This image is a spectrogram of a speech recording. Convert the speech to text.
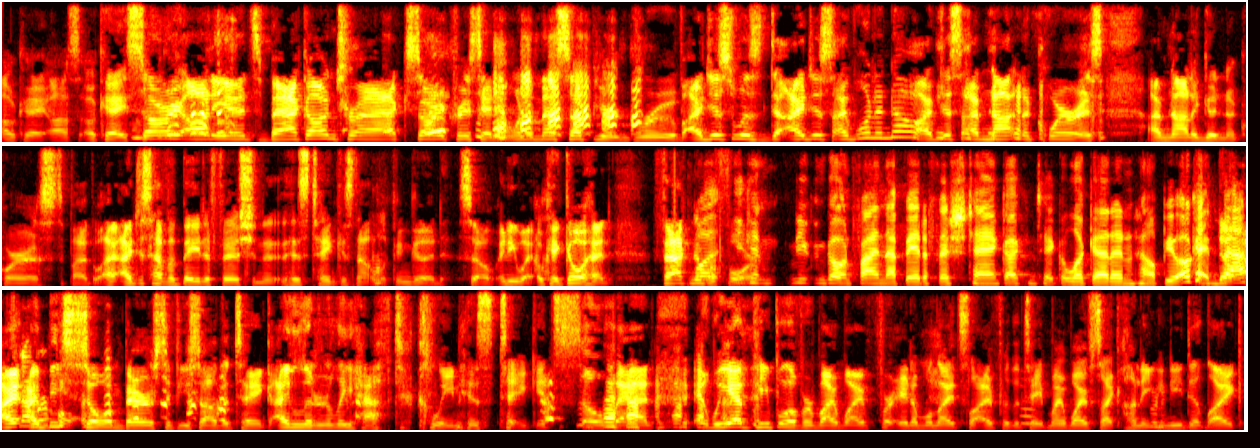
Okay, awesome. Okay, sorry, audience. Back on track. Sorry, Chris. I didn't want to mess up your groove. I just was. I just. I want to know. I'm just. I'm not an aquarist. I'm not a good aquarist, by the way. I, I just have a betta fish, and his tank is not looking good. So anyway, okay, go ahead. Fact number well, four. You can, you can go and find that betta fish tank. I can take a look at it and help you. Okay, no, I, would be so embarrassed if you saw the tank. I literally have to clean his tank. It's so bad. and we had people over my wife for Animal Nights Live for the tape. My wife's like, "Honey, you need to like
